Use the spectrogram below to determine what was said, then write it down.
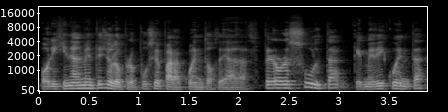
originalmente yo lo propuse para cuentos de hadas, pero resulta que me di cuenta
